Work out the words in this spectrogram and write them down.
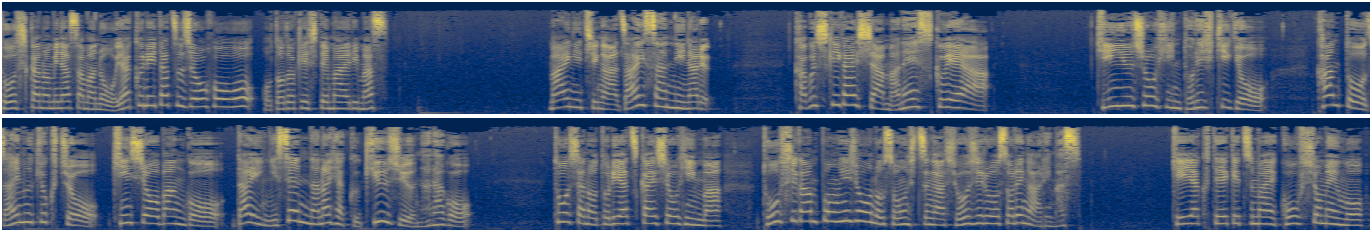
投資家の皆様のお役に立つ情報をお届けしてまいります。毎日が財産になる。株式会社マネースクエア。金融商品取引業関東財務局長、金賞番号第2797号。当社の取扱い商品は、投資元本以上の損失が生じる恐れがあります。契約締結前交付書面を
